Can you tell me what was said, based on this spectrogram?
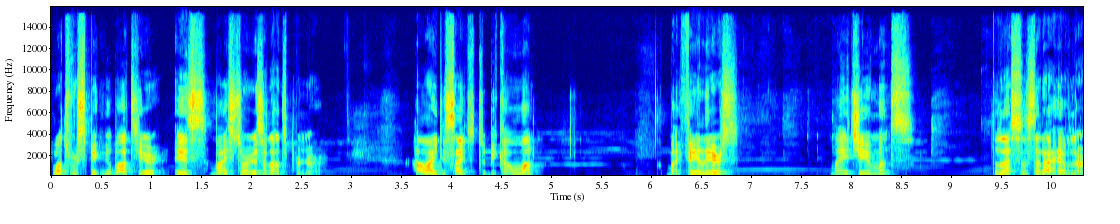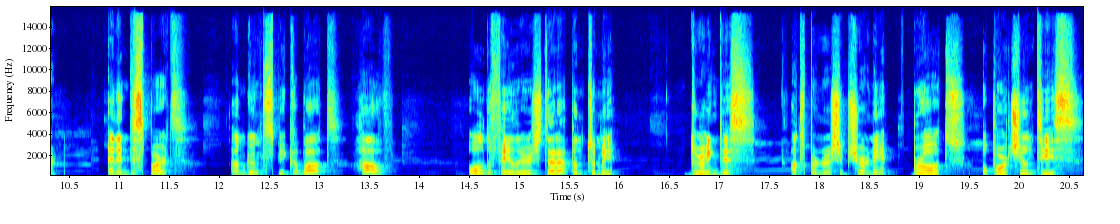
what we're speaking about here is my story as an entrepreneur, how I decided to become one, my failures, my achievements, the lessons that I have learned. And in this part, I'm going to speak about how all the failures that happened to me during this entrepreneurship journey brought opportunities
